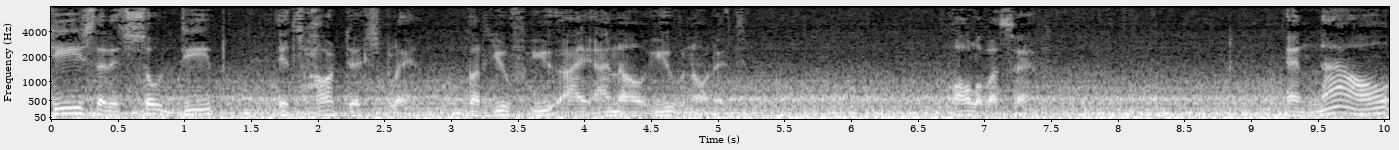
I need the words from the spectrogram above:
Peace that is so deep, it's hard to explain. But you've, you, I, I know you've known it. All of us have. And now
